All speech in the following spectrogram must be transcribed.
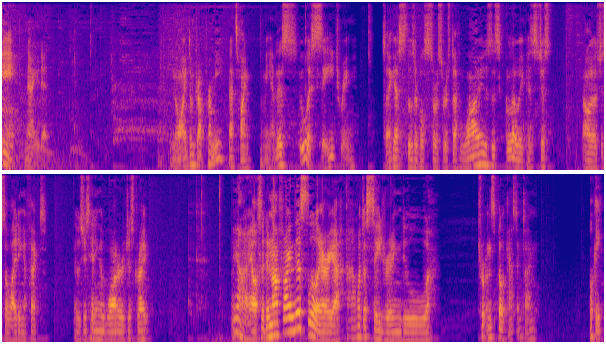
Eh. Now you're dead. No item drop for me? That's fine. Let me have this. Ooh, a sage ring. So I guess those are both sorcerer stuff. Why is this glowing? Is just Oh, it was just a lighting effect. It was just hitting the water just right. Yeah, I also did not find this little area. Uh, what does Sage Ring do? Shorten spell casting time. Okay.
